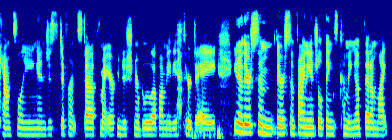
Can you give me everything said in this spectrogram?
counseling and just different stuff. My air conditioner blew up on me the other day. You know, there's some there's some financial things coming up that I'm like,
